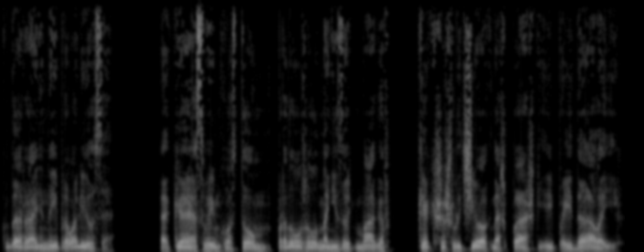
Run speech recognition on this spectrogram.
куда раненый и провалился. А Кая своим хвостом продолжила нанизывать магов, как шашлычок на шпажке, и поедала их.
